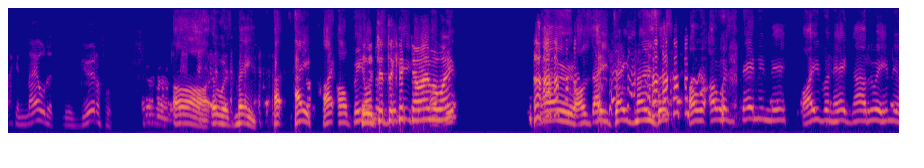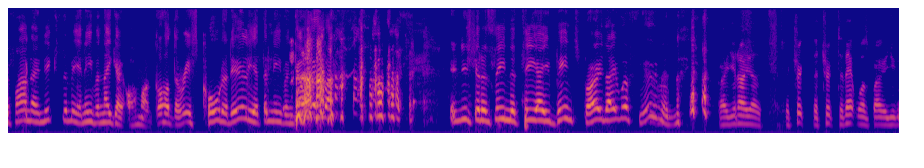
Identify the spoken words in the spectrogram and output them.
fucking nailed it. It was beautiful. Oh, it was mean. Uh, hey, I, I'll be Yeah, did the kick go over, Wayne? No, I was, hey, Jade knows this. I, I was standing there. I even had Ngārui in whānau next to me, and even they go, oh my God, the refs called it earlier. It didn't even go over. and you should have seen the TA bench, bro. They were fuming. bro. You know uh, the trick. The trick to that was, bro. You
